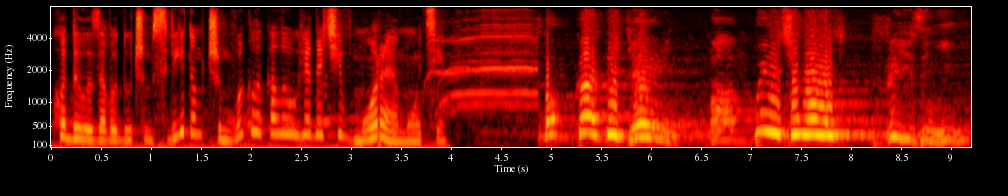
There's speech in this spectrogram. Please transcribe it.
ходили за ведучим слідом, чим викликали у глядачів море емоцій. Чтоб каждый день в обычной жизни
